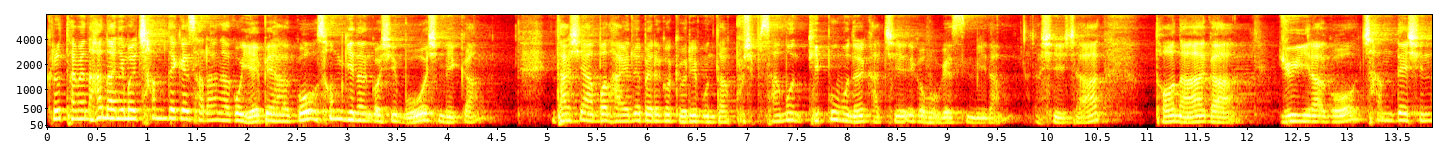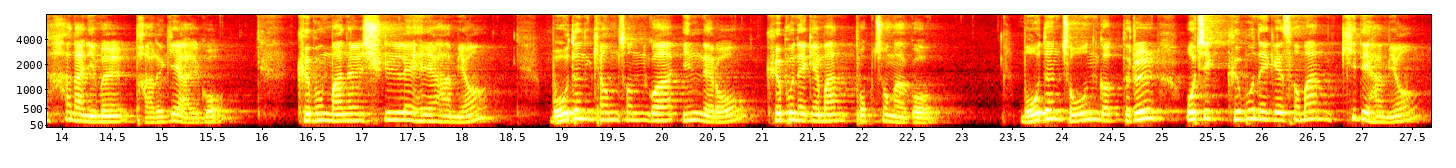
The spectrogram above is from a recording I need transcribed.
그렇다면 하나님을 참되게 사랑하고 예배하고 섬기는 것이 무엇입니까? 다시 한번 하이델베르그 교리문답 93문 뒷부분을 같이 읽어보겠습니다. 시작. 더 나아가 유일하고 참되신 하나님을 바르게 알고 그분만을 신뢰해야 하며 모든 겸손과 인내로 그분에게만 복종하고 모든 좋은 것들을 오직 그분에게서만 기대하며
